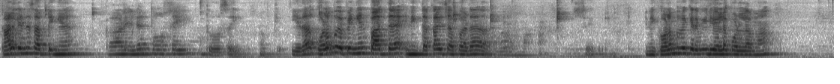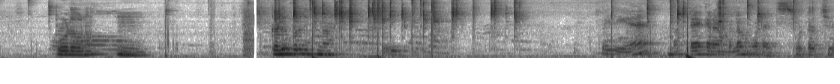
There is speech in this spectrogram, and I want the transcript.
காலையில் என்ன சாப்பிட்டீங்க? காலையில் தோசை. தோசை. ஓகே. ஏதாவது குழம்பு வைப்பீங்கன்னு பார்த்தேன். இன்னைக்கு தக்காளி சாப்பாடா? இன்னைக்கு குழம்பு வைக்கிற வீடியோ எல்லாம் போடலாமா? போடணும். ம். கடுகு புரிஞ்சிச்சுமா? சரி மட்டை கிராம்பெல்லாம் போட்டாச்சு. போட்டாச்சு.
